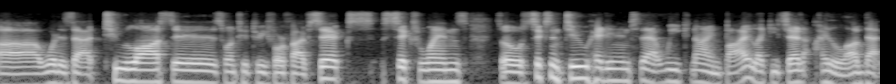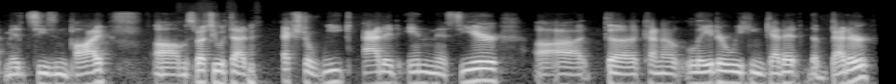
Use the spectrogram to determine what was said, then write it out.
uh, what is that? Two losses, one, two, three, four, five, six, six wins. So six and two heading into that week nine bye. Like you said, I love that midseason bye, um, especially with that extra week added in this year. Uh, the kind of later we can get it, the better.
